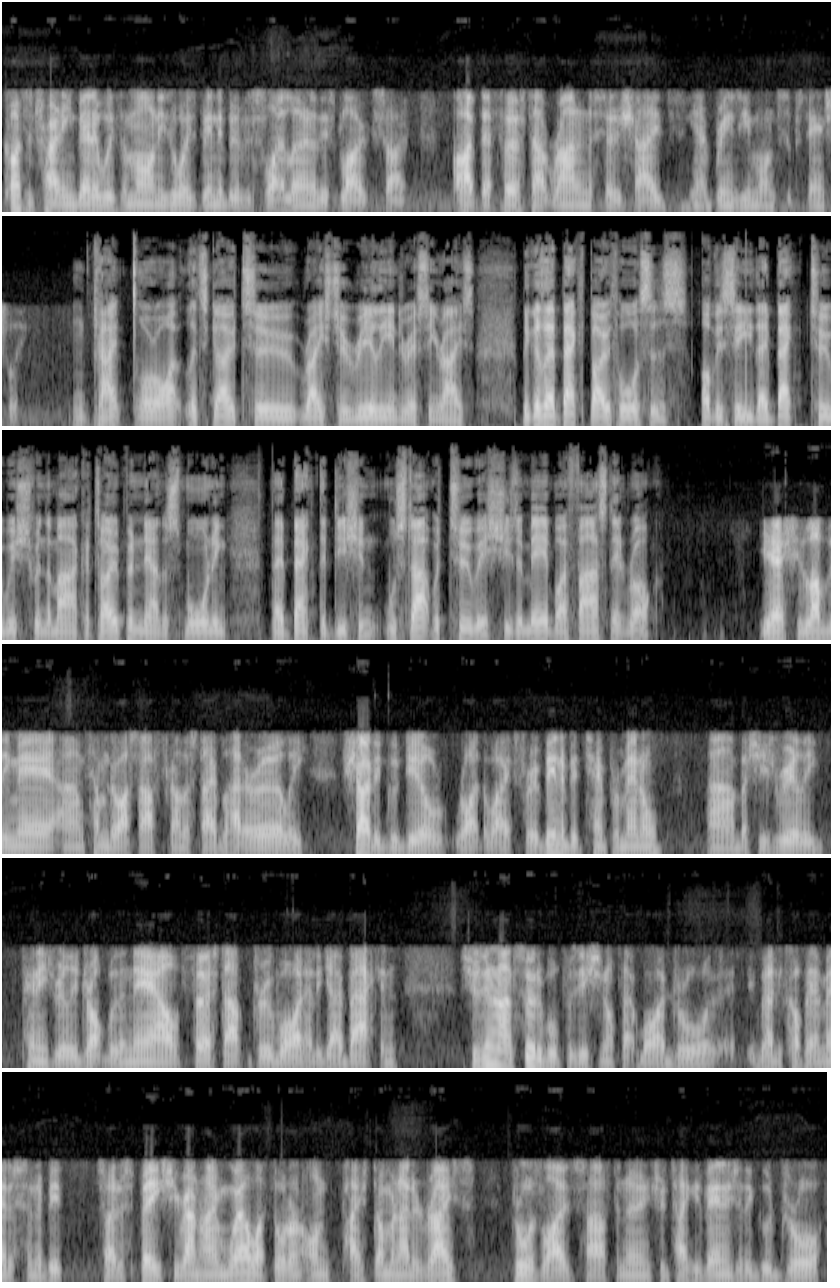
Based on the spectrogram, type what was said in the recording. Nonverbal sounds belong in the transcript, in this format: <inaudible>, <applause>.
concentrating better with them on. He's always been a bit of a slow learner, this bloke. So I hope that first up run and a set of shades, you know, brings him on substantially. Okay, all right. Let's go to race two. Really interesting race because they backed both horses. Obviously, they backed Two Wish when the markets opened. Now this morning they backed Edition. We'll start with Two Wish. She's a mare by Fastnet Rock. Yeah, she's a lovely mare. Um, coming to us after another stable had her early. Showed a good deal right the way through. Been a bit temperamental, um, but she's really Penny's really dropped with her now. First up, drew wide, had to go back, and she was in an unsuitable position off that wide draw. We had to copy our medicine a bit, so to speak. She ran home well. I thought an on-pace dominated race. Draws low this afternoon. Should take advantage of the good draw.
